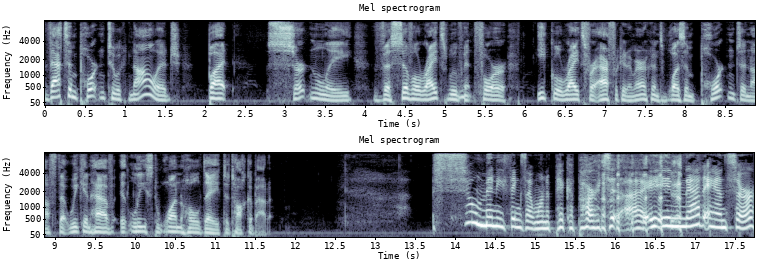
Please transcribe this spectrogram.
that's important to acknowledge, but certainly the civil rights movement for equal rights for African Americans was important enough that we can have at least one whole day to talk about it so many things I want to pick apart uh, in that answer.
